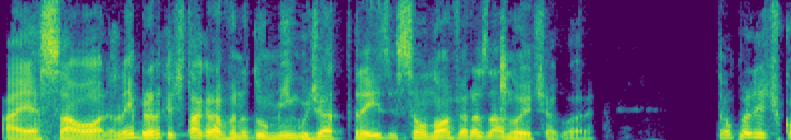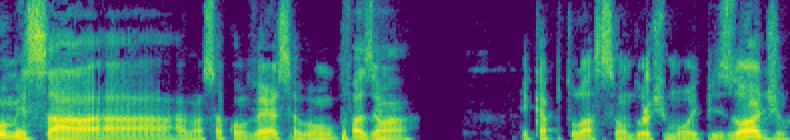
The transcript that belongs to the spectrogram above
a essa hora. Lembrando que a gente está gravando domingo, dia 3, e são 9 horas da noite agora. Então, para a gente começar a, a nossa conversa, vamos fazer uma recapitulação do último episódio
